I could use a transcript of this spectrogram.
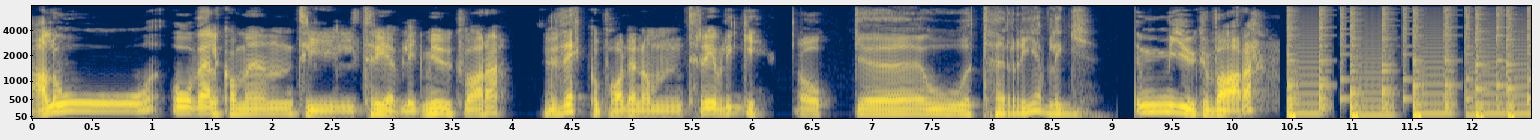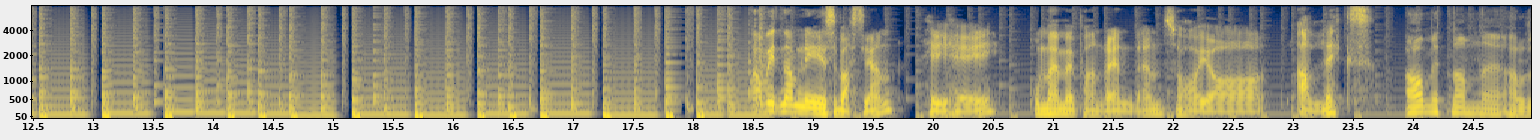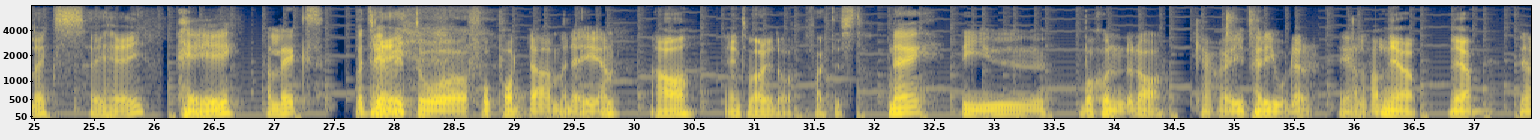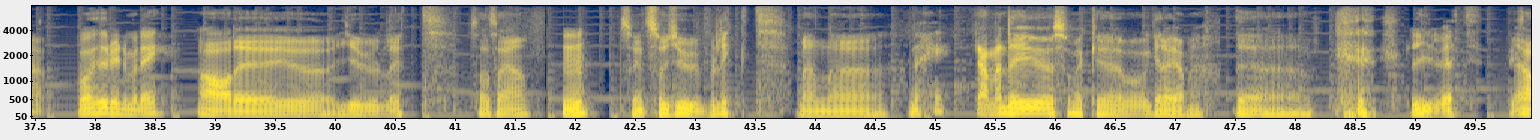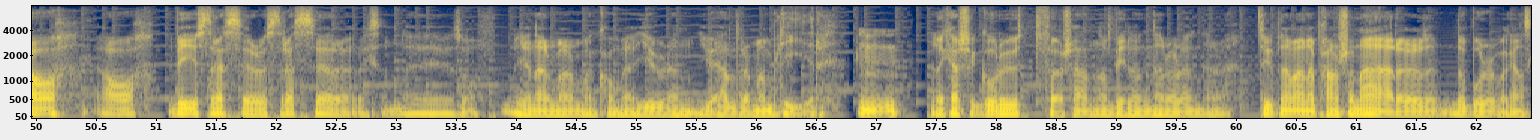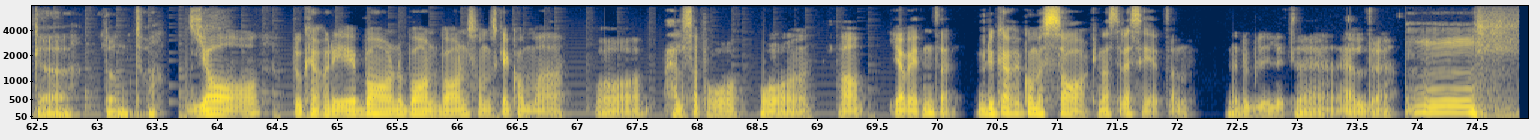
Hallå och välkommen till Trevlig mjukvara. Veckopodden om trevlig Och eh, otrevlig. mjukvara. Ja, mitt namn är Sebastian. Hej hej. Och med mig på andra änden så har jag Alex. Ja, mitt namn är Alex. Hej hej. Hej Alex. Vad trevligt att få podda med dig igen. Ja, det är inte varje dag faktiskt. Nej, det är ju var sjunde dag kanske i perioder i alla fall. Ja, ja. Ja. Vad, hur är det med dig? Ja, det är ju juligt så att säga. Mm. Så inte så ljuvligt, men eh, Nej. ja, men det är ju så mycket att greja med. Det, Livet. Liksom. ja, ja, det blir ju stressigare och stressigare liksom. Det är ju så. Ju närmare man kommer julen, ju äldre man blir. Mm. Men det kanske går ut för sen och blir lugnare och lugnare. Typ när man är pensionär, då borde det vara ganska lugnt va? Ja, då kanske det är barn och barnbarn som ska komma och hälsa på. Och ja, jag vet inte. Men du kanske kommer sakna stressigheten när du blir lite äldre. Mm,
